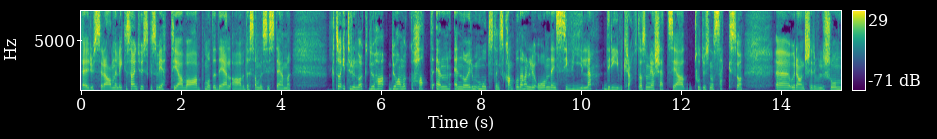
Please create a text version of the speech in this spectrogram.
eh, russerne. eller ikke sant? Husker sovjettida var på en måte del av det samme systemet. Så jeg tror nok, du har, du har, nok hatt en enorm motstandskamp, og det handler jo òg om den sivile drivkrafta som vi har sett siden 2006 og uh, oransje revolusjon,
